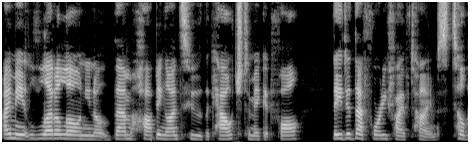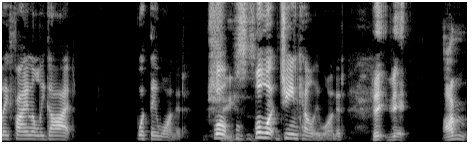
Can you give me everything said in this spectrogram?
I mean, let alone, you know, them hopping onto the couch to make it fall. They did that 45 times till they finally got what they wanted. Well, Jesus. well what Gene Kelly wanted. They- they- I'm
